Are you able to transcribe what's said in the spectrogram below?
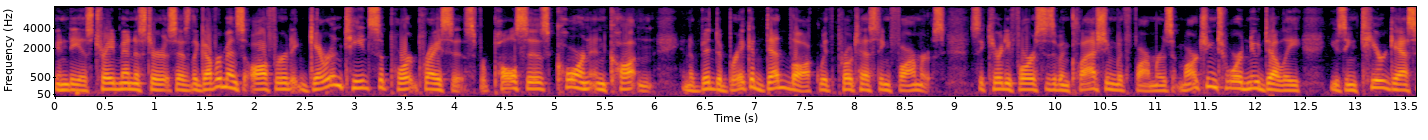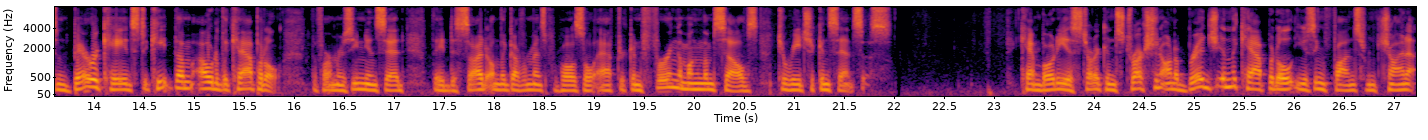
India's trade minister says the government's offered guaranteed support prices for pulses, corn, and cotton in a bid to break a deadlock with protesting farmers. Security forces have been clashing with farmers, marching toward New Delhi using tear gas and barricades to keep them out of the capital. The Farmers Union said they'd decide on the government's proposal after conferring among themselves to reach a consensus. Cambodia has started construction on a bridge in the capital using funds from China.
